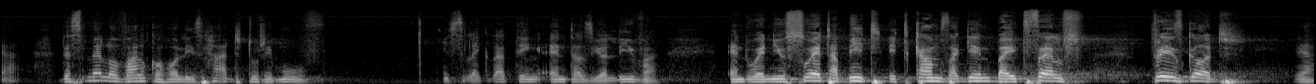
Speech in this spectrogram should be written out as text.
Yeah. The smell of alcohol is hard to remove. It's like that thing enters your liver. And when you sweat a bit, it comes again by itself. Praise God. Yeah.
